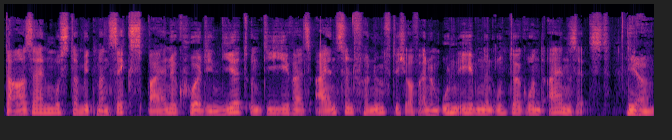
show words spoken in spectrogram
da sein muss, damit man sechs Beine koordiniert und die jeweils einzeln vernünftig auf einem unebenen Untergrund einsetzt. Ja,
